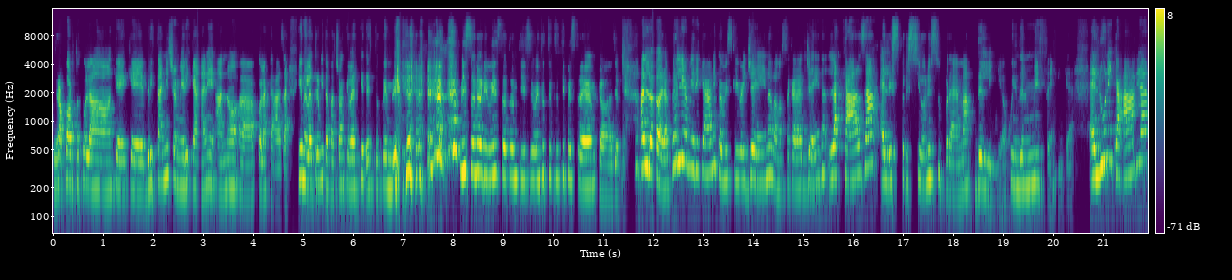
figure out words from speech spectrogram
il rapporto la, che, che, britannici e americani hanno uh, con la casa. Io nell'altra vita faccio anche l'architetto, quindi mi sono rivista tantissimo in tutte, tutte queste cose. Allora, per gli americani, come scrive Jane, la nostra cara Jane, la casa è l'espressione suprema dell'io quindi del think. È l'unica area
